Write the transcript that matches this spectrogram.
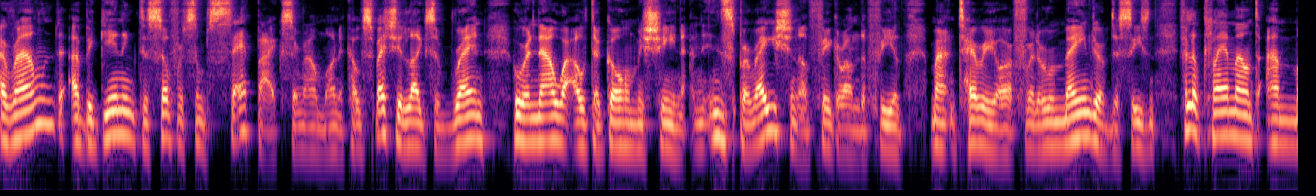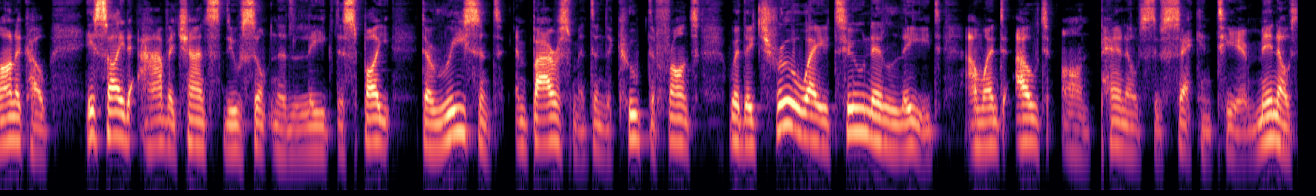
around are beginning to suffer some setbacks around Monaco, especially likes of Rennes, who are now without their goal machine, an inspirational figure on the field, Martin Terrier, for the remainder of the season. Philip Clement and Monaco, his side have a chance to do something in the league, despite the recent embarrassment in the Coupe de France, where they threw away a 2 0 lead and went out on penalties to second tier minnows.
